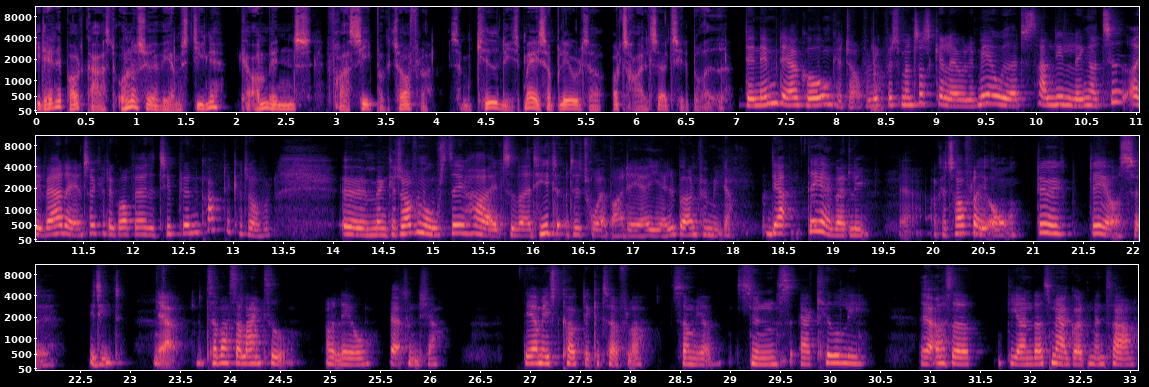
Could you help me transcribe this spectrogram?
I denne podcast undersøger vi, om Stine kan omvendes fra at se på kartofler som kedelige smagsoplevelser og trælse at tilberede. Det nemme det er at koge en kartoffel. Ikke? Hvis man så skal lave lidt mere ud af det, så tager det lidt længere tid, og i hverdagen så kan det godt være, at det tit bliver en kogte kartoffel. Øh, men kartoffelmos, det har altid været et hit, og det tror jeg bare, det er i alle børnefamilier. Ja, det kan jeg godt lide. Ja, og kartofler i ovn, det, det er også øh, et hit. Ja, det tager bare så lang tid at lave, ja. synes jeg. Det er mest kogte kartofler, som jeg synes er kedelige. Ja. Og så de andre smager godt, men tager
